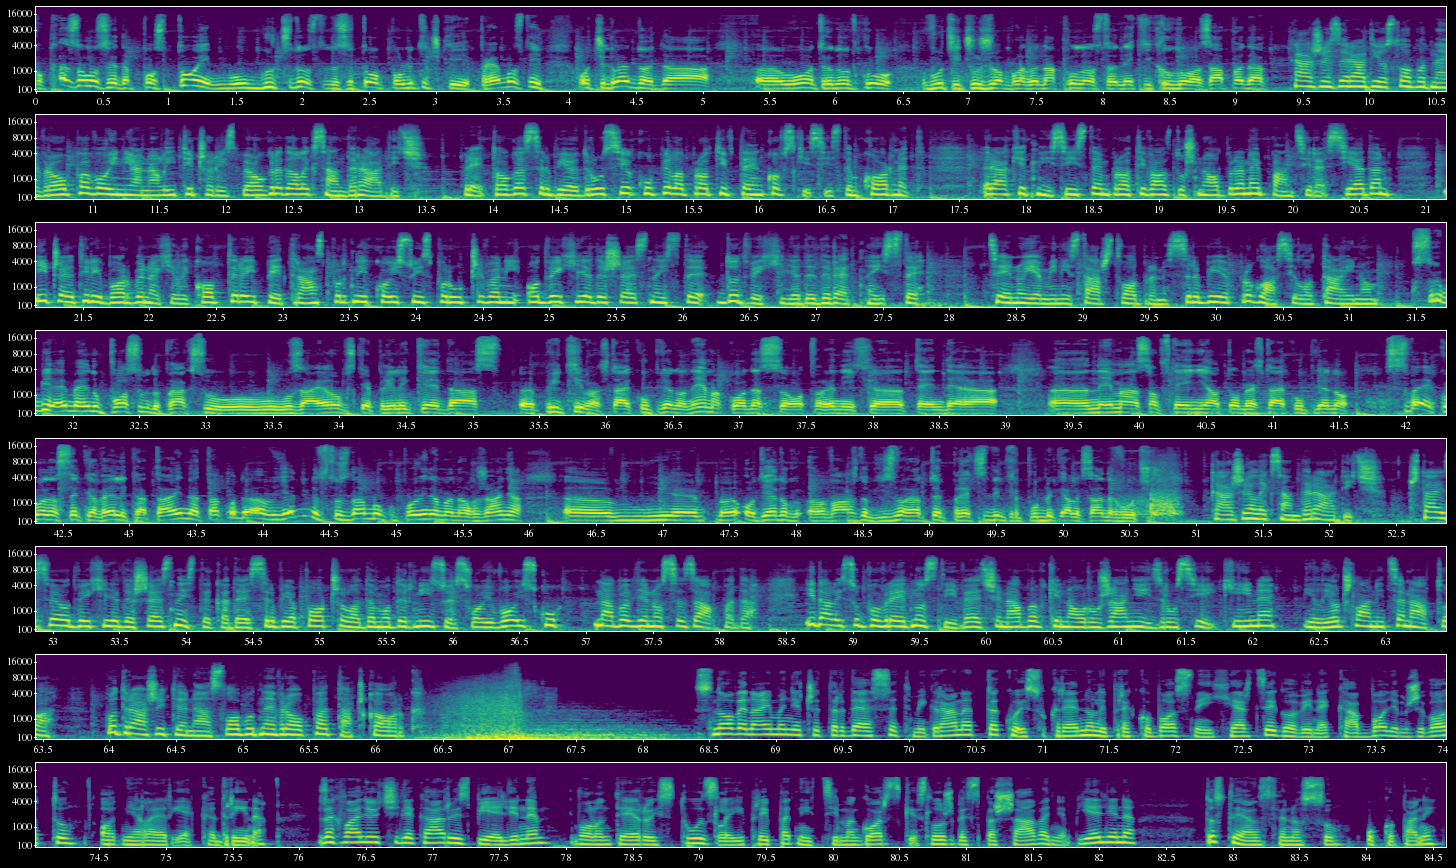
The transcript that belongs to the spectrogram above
pokazalo se da postoji mogućnost da se to politički premosti. Očigledno je da u ovom trenutku Vučić uživa blagonaklonost nekih krugova zapada. Kaže za Radio Slobodna Evropa vojni analitičar iz Beograda Aleksandar Radić. Pre toga Srbija od Rusije kupila protiv tenkovski sistem Kornet, raketni sistem protiv vazdušne odbrane Pancir S-1 i četiri borbena helikoptera i pet transportni koji su isporučivani od 2016. do 2019. Cenu je Ministarstvo odbrane Srbije proglasilo tajnom. Srbija ima jednu posebnu praksu za europske prilike da e, prikriva šta je kupljeno. Nema kod nas otvorenih e, tendera, e, nema saopštenja o tome šta je kupljeno. Sve je kod nas neka velika tajna, tako da jedino što znamo o kupovinama naoružanja je od jednog važnog izvora, to je predsjednik Republike Aleksandar Vučić. Kaže Aleksandar Radić. Šta je sve od 2016. kada je Srbija počela da modernizuje svoju vojsku, nabavljeno sa zapada? I da li su po vrednosti veće nabavke na oružanje iz Rusije i Kine ili od članice NATO-a? Potražite na slobodnaevropa.org. Snove najmanje 40 migranata koji su krenuli preko Bosne i Hercegovine ka boljem životu odnijela je rijeka Drina. Zahvaljujući ljekaru iz Bijeljine, volonteru iz Tuzle i pripadnicima Gorske službe spašavanja Bijeljina, dostojanstveno su ukopani.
